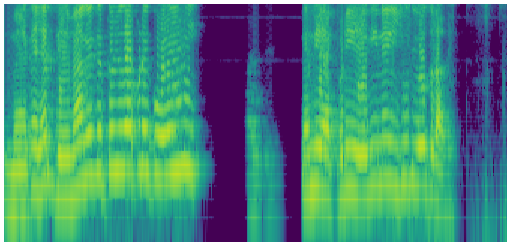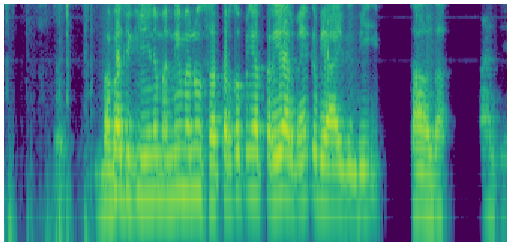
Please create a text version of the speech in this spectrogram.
ਮੈਂ ਕਿਹਾ ਯਾਰ ਦੇਵਾਂਗੇ ਕਿੱਥੋਂ ਜਦੋਂ ਆਪਣੇ ਕੋਲੇ ਹੀ ਨਹੀਂ? ਹਾਂਜੀ। ਕਹਿੰਦੀ ਐਫਡੀ ਹੈਗੀ ਨੇ ਇਸ਼ੂ ਦੀ ਉਹ ਤੜਾ ਦੇ। ਬਾਬਾ ਯਕੀਨ ਮੰਨੀ ਮੈਨੂੰ 70 ਤੋਂ 75000 ਬੈਂਕ ਵਿਆਜ ਦਿੰਦੀ ਸਾਲ ਦਾ। ਹਾਂਜੀ।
